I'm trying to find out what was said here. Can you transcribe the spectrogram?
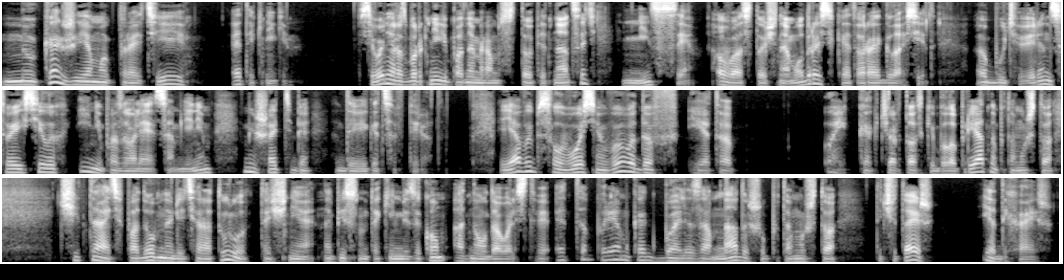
Ну как же я мог пройти этой книги? Сегодня разбор книги под номером 115 «Ниссе. Восточная мудрость», которая гласит «Будь уверен в своих силах и не позволяй сомнениям мешать тебе двигаться вперед». Я выписал 8 выводов, и это... Ой, как чертовски было приятно, потому что читать подобную литературу, точнее, написанную таким языком, одно удовольствие. Это прям как бальзам на душу, потому что ты читаешь и отдыхаешь.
